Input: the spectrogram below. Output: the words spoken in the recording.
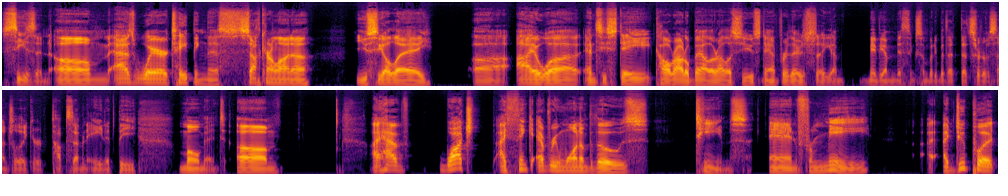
season. Um, as we're taping this, South Carolina, UCLA, uh, Iowa, NC State, Colorado, Baylor, LSU, Stanford. There's a, maybe I'm missing somebody, but that that's sort of essentially like your top seven, eight at the moment. Um, I have watched, I think, every one of those teams, and for me, I, I do put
